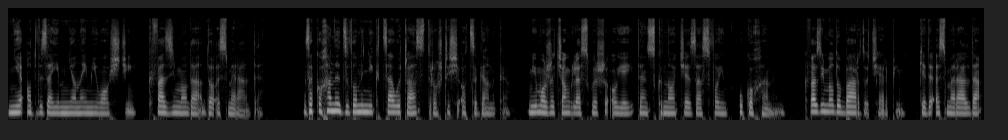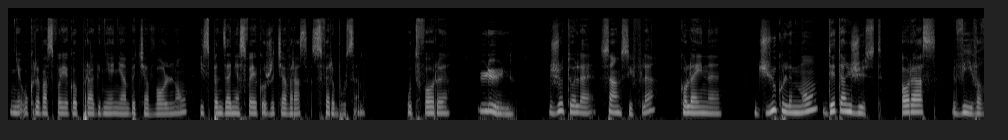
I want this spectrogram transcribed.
nieodwzajemnionej miłości Quasimoda do Esmeraldy. Zakochany dzwonnik cały czas troszczy się o cygankę, mimo że ciągle słyszy o jej tęsknocie za swoim ukochanym. Quasimodo bardzo cierpi, kiedy Esmeralda nie ukrywa swojego pragnienia bycia wolną i spędzenia swojego życia wraz z Ferbusem. Utwory Lune, Joutele sans sifflet, kolejny Duke le Mont d'État Juste oraz Vivre.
